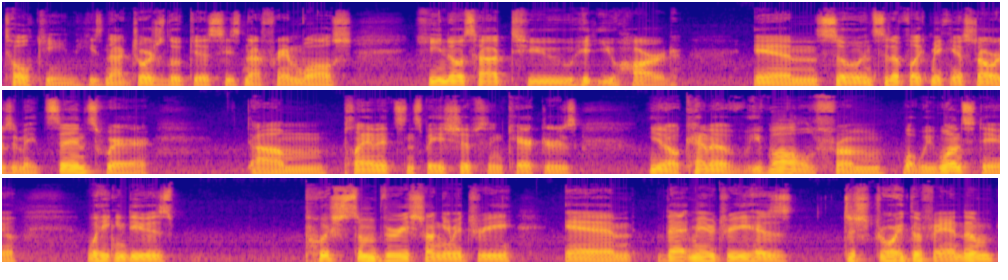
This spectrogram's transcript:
Tolkien. He's not George Lucas. He's not Fran Walsh. He knows how to hit you hard. And so instead of like making a Star Wars that made sense, where um, planets and spaceships and characters, you know, kind of evolved from what we once knew, what he can do is push some very strong imagery, and that imagery has destroyed the fandom.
